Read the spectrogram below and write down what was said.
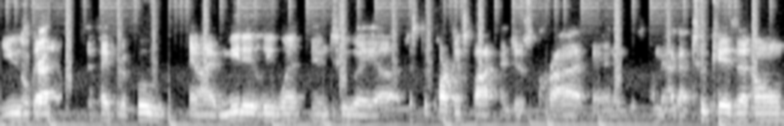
Used okay. that to pay for the food, and I immediately went into a uh, just a parking spot and just cried, man. Was, I mean, I got two kids at home.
